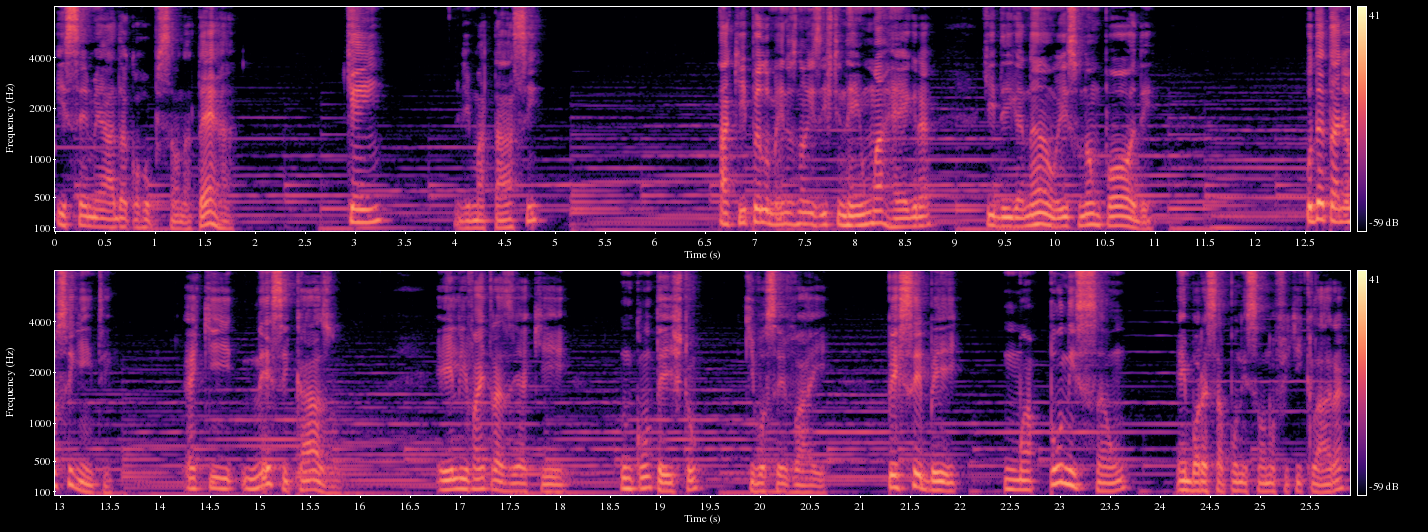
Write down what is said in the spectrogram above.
e semeado a corrupção na terra? quem lhe matasse. Aqui, pelo menos, não existe nenhuma regra que diga não, isso não pode. O detalhe é o seguinte: é que nesse caso, ele vai trazer aqui um contexto que você vai perceber uma punição, embora essa punição não fique clara,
